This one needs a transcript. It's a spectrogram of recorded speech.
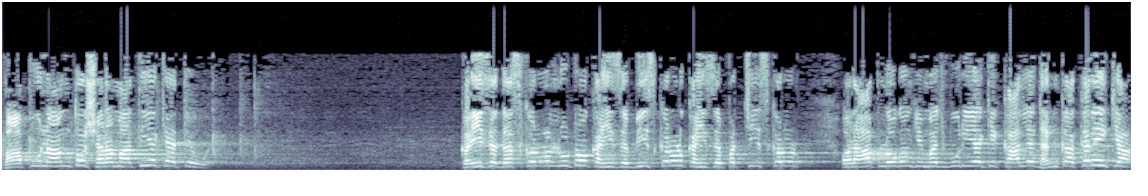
बापू नाम तो शर्म आती है कहते हुए। कहीं से दस करोड़ लूटो, कहीं से बीस करोड़, कहीं से पच्चीस करोड़। और आप लोगों की मजबूरी है कि काले धन का करें क्या?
